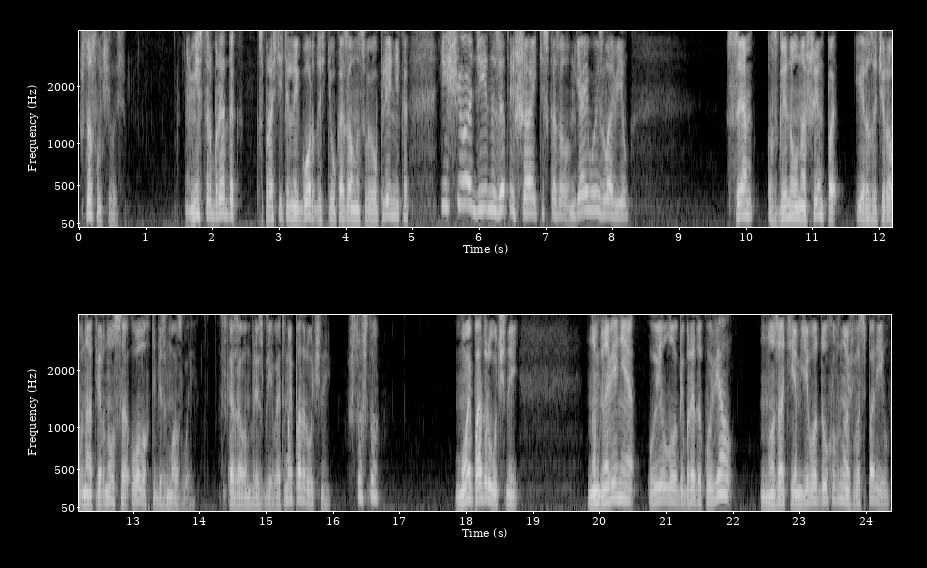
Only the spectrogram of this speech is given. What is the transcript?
Что случилось? Мистер Брэддок с простительной гордостью указал на своего пленника. «Еще один из этой шайки», — сказал он, — «я его изловил». Сэм взглянул на Шимпа и разочарованно отвернулся. «Олух ты безмозглый», — сказал он брезгливо, — «это мой подручный». «Что-что?» Мой подручный. На мгновение Уиллоуби Брэдок увял, но затем его дух вновь воспарил.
